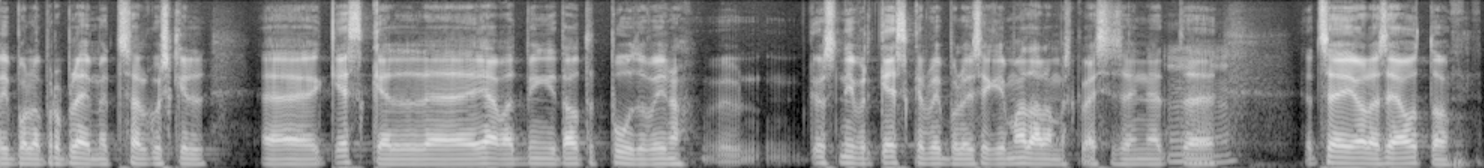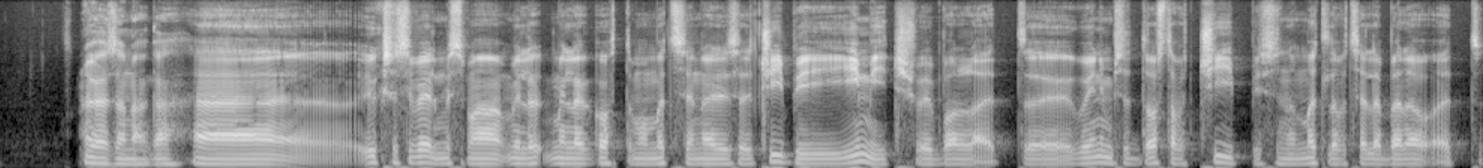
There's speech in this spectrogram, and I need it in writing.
võib-olla probleem, et seal kuskil keskel jäävad mingid autod puudu või noh, just niivõrd keskel, võib-olla isegi madalamas klassis on ju, et mm. -hmm. et see ei ole see auto ühesõnaga, äh, üks asi veel, mis ma, mille, mille kohta ma mõtlesin, oli see Jeepi image võib-olla, et äh, kui inimesed ostavad Jeepi, siis nad mõtlevad selle peale, et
